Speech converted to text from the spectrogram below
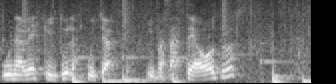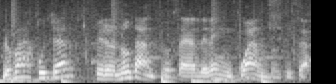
Una vez que tú la escuchaste y pasaste a otros, los vas a escuchar, pero no tanto, o sea, de vez en cuando quizás.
